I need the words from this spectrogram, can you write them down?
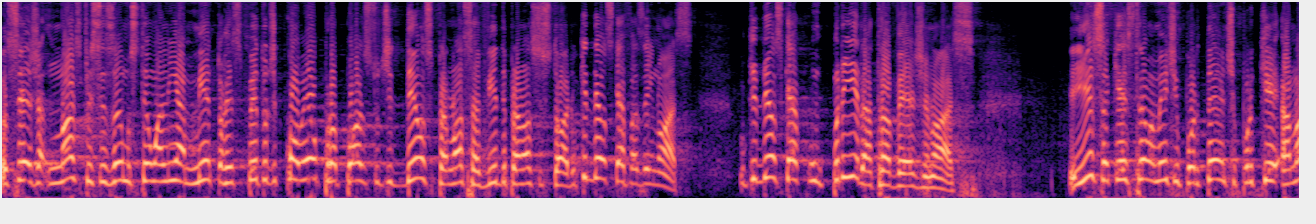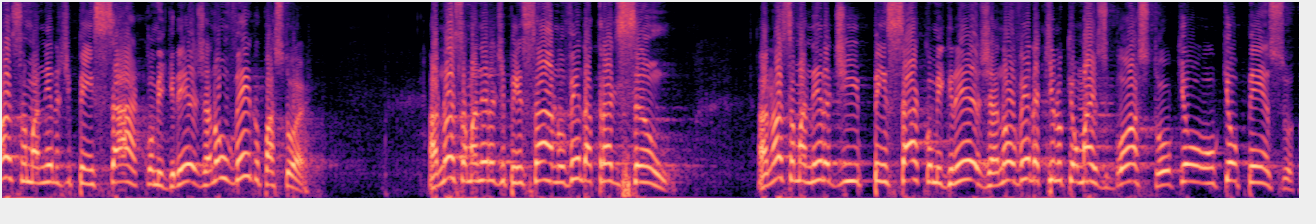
Ou seja, nós precisamos ter um alinhamento a respeito de qual é o propósito de Deus para a nossa vida e para a nossa história. O que Deus quer fazer em nós? O que Deus quer cumprir através de nós? E isso aqui é extremamente importante porque a nossa maneira de pensar como igreja não vem do pastor. A nossa maneira de pensar não vem da tradição. A nossa maneira de pensar como igreja não vem daquilo que eu mais gosto, ou que eu, o que eu penso.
